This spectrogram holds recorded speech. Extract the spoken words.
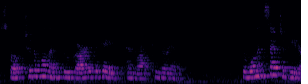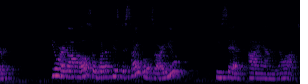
spoke to the woman who guarded the gate, and brought Peter in. The woman said to Peter, You are not also one of his disciples, are you? He said, I am not.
